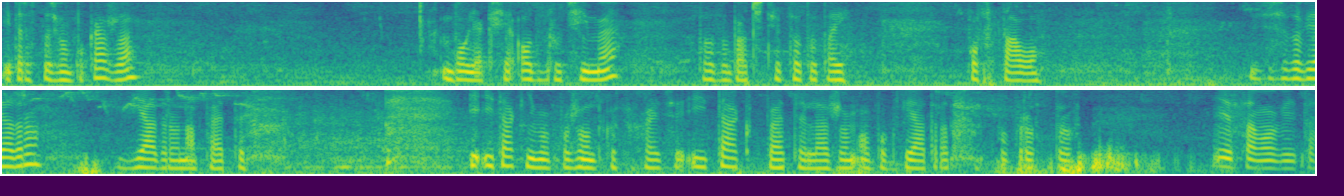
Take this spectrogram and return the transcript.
I teraz coś Wam pokażę. Bo jak się odwrócimy, to zobaczcie, co tutaj powstało. Widzicie to wiadro? Wiadro na pety. I, I tak nie ma porządku, słuchajcie. I tak pety leżą obok wiatra. To jest po prostu niesamowite.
